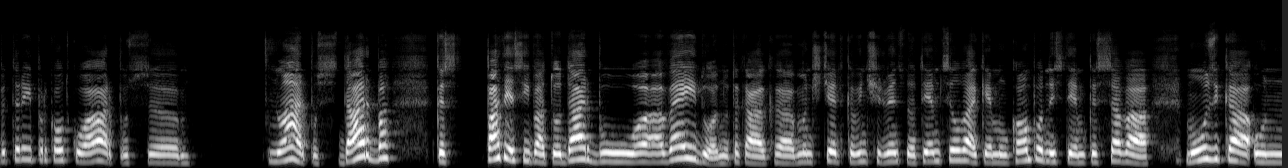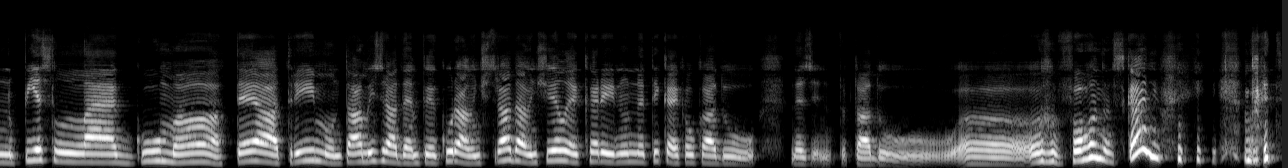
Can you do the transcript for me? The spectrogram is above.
bet arī par kaut ko ārpus, eh, no ārpus darba, kas patiesībā to darbu veido. Nu, kā, man šķiet, ka viņš ir viens no tiem cilvēkiem un komponistiem, kas savā mūzikā un pieslēgumā, teātrim un tām izrādēm, pie kurām viņš strādā, viņš ieliek arī nu, ne tikai kaut kādu, nezinu, tādu uh, fona skaņu, bet,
